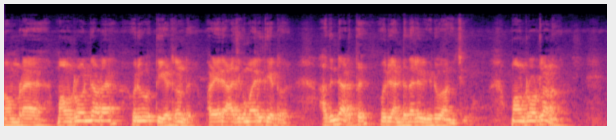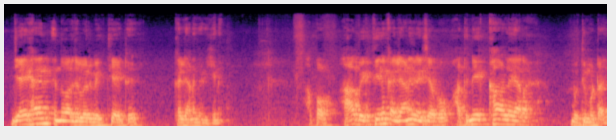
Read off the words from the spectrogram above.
നമ്മുടെ മൗണ്ട് റോഡിന്റെ അവിടെ ഒരു തിയേറ്റർ ഉണ്ട് പഴയ രാജകുമാരി തിയേറ്റർ. അതിന്റെ അടുത്ത് ഒരു രണ്ട് നില വീട് വാങ്ങിച്ചു. മൗണ്ട് റോഡിലാണ്. ജയഹരൻ എന്ന് പറഞ്ഞുള്ള ഒരു വ്യക്തിയായിട്ട് കല്യാണം കഴിക്കുന്നത് അപ്പോൾ ആ വ്യക്തിനെ കല്യാണം കഴിച്ചപ്പോൾ അതിനേക്കാളേറെ ബുദ്ധിമുട്ടായി.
